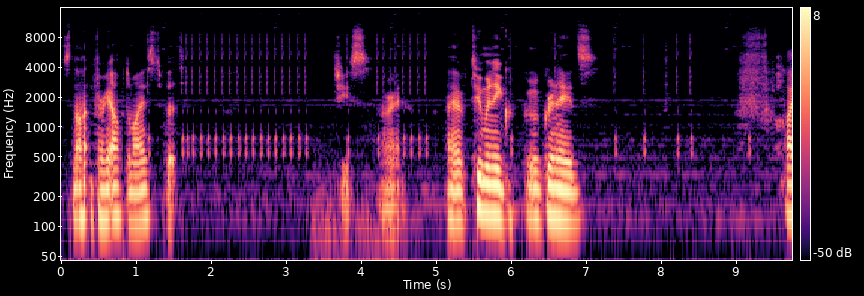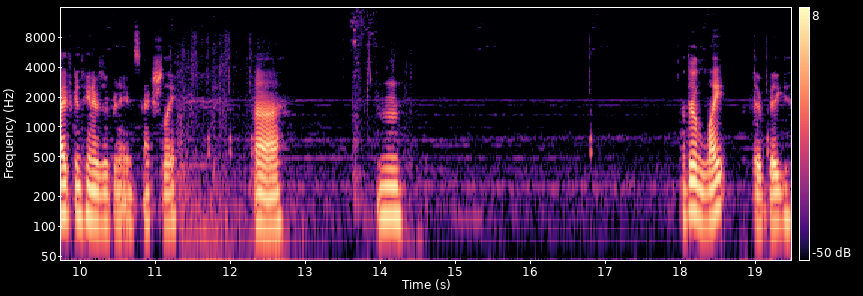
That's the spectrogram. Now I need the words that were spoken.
It's not very optimized, but... Jeez. Alright. I have too many grenades five containers of grenades, actually. Uh, hmm. Are they light? They're big.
